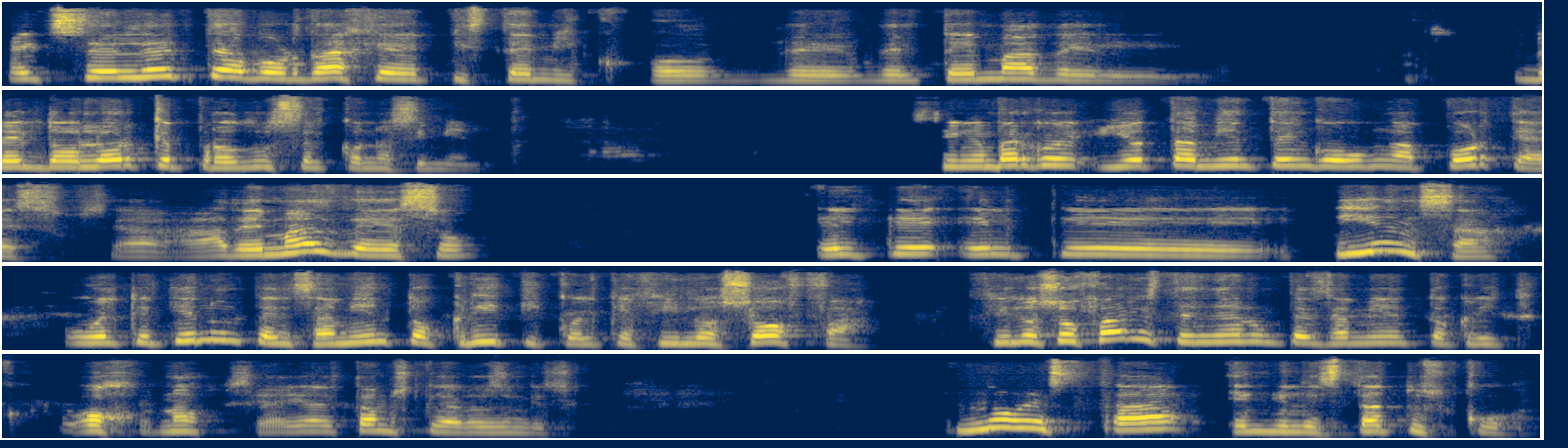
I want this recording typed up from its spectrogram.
excelente abordaje epistémico del tema del, del dolor que produce el conocimiento. Sin embargo, yo también tengo un aporte a eso. O sea, además de eso, el que, el que piensa o el que tiene un pensamiento crítico, el que filosofa, filosofar es tener un pensamiento crítico, ojo, no, ya estamos claros en eso, no está en el status quo.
